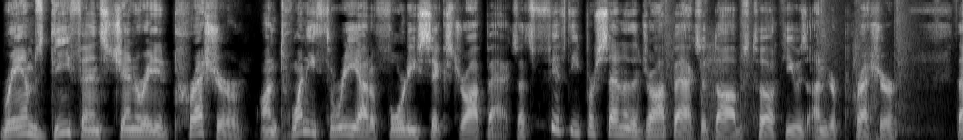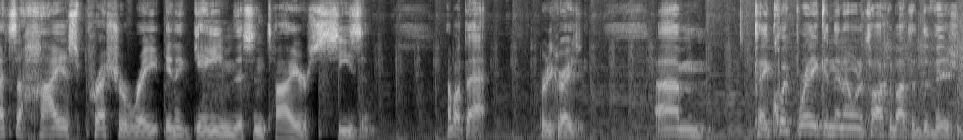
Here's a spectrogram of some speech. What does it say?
Rams defense generated pressure on 23 out of 46 dropbacks. That's 50% of the dropbacks that Dobbs took. He was under pressure. That's the highest pressure rate in a game this entire season. How about that? Pretty crazy. Um, okay, quick break, and then I want to talk about the division.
